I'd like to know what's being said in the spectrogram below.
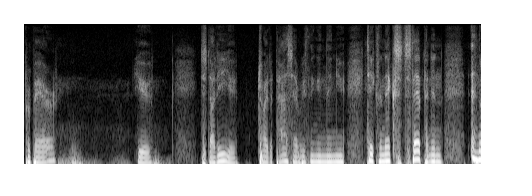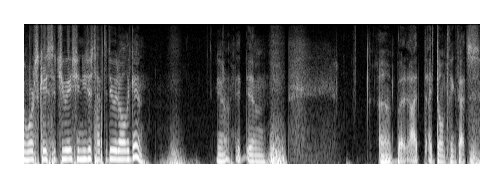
prepare you study you try to pass everything and then you take the next step and in in the worst case situation you just have to do it all again you know, it, um, uh, but I I don't think that's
